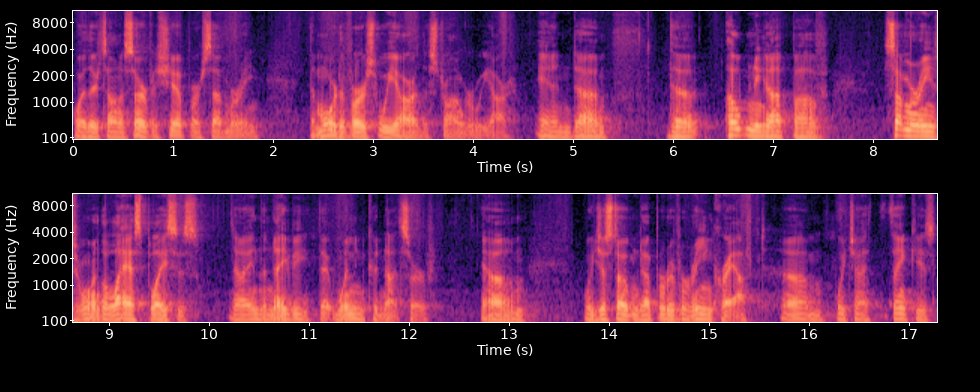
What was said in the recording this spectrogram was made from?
whether it's on a surface ship or submarine, the more diverse we are, the stronger we are. And um, the opening up of submarines were one of the last places uh, in the Navy that women could not serve. Um, we just opened up a riverine craft, um, which I think is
